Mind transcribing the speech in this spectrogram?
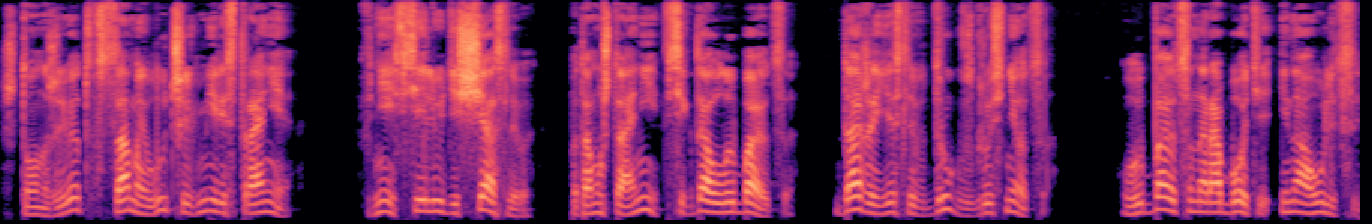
что он живет в самой лучшей в мире стране. В ней все люди счастливы, потому что они всегда улыбаются, даже если вдруг взгрустнется. Улыбаются на работе и на улице,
